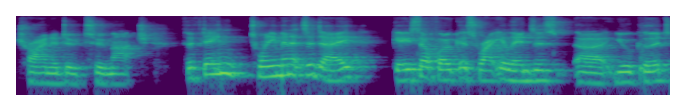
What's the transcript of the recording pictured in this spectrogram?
trying to do too much. 15, 20 minutes a day, get yourself focused, write your lenses, uh, you're good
